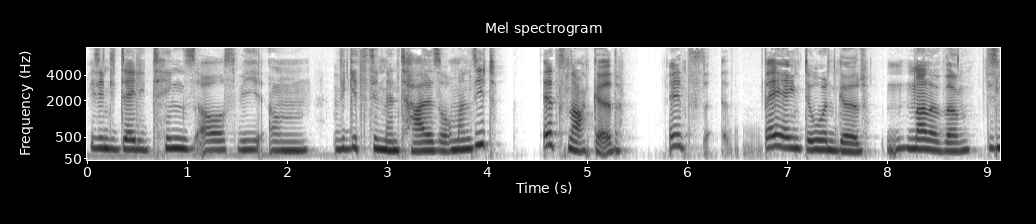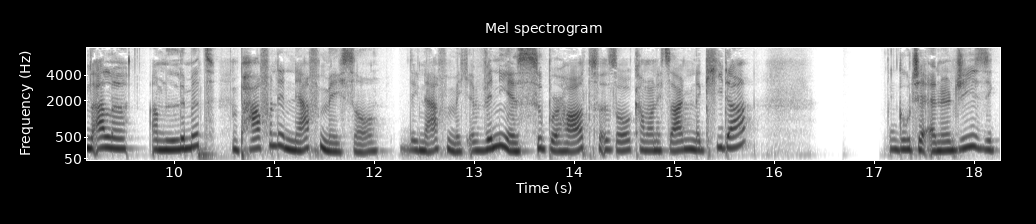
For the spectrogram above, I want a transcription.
wie sehen die Daily Things aus? Wie, ähm, wie geht's denen mental so? Und man sieht, it's not good. It's, they ain't doing good. None of them. Die sind alle am Limit. Ein paar von denen nerven mich so. Die nerven mich. Vinny ist super hot, so kann man nicht sagen. Nikita, gute Energy. Sie,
